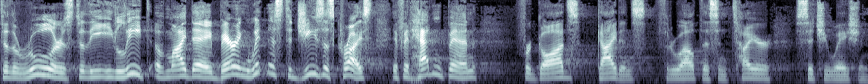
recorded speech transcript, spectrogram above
to the rulers, to the elite of my day, bearing witness to Jesus Christ if it hadn't been for God's guidance throughout this entire situation.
